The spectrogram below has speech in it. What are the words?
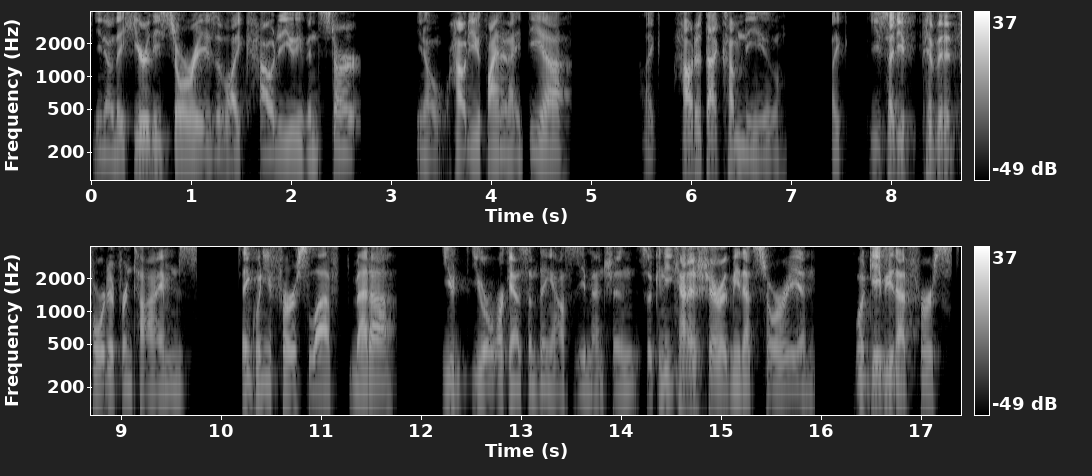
you know, they hear these stories of like, how do you even start? You know, how do you find an idea? Like, how did that come to you? Like, you said you've pivoted four different times. I think when you first left Meta, you you were working on something else, as you mentioned. So, can you kind of share with me that story and what gave you that first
